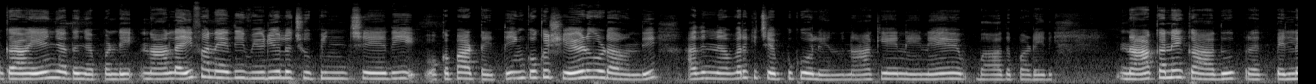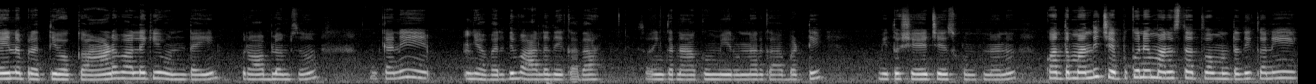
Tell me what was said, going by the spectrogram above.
ఇంకా ఏం చేద్దాం చెప్పండి? నా లైఫ్ అనేది వీడియోలో చూపించేది ఒక పార్ట్ అయితే ఇంకొక షేడ్ కూడా ఉంది. అది నేను ఎవరికి చెప్పుకోలేదు. నాకే నేనే బాధపడేది. నాకనే కాదు ప్ర పెళ్ళైన ప్రతి ఒక్క ఆడవాళ్ళకి ఉంటాయి ప్రాబ్లమ్స్ కానీ ఎవరిది వాళ్ళదే కదా. సో ఇంకా నాకు మీరున్నారు కాబట్టి మీతో షేర్ చేసుకుంటున్నాను. కొంతమంది చెప్పుకునే మనస్తత్వం ఉంటుంది కానీ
